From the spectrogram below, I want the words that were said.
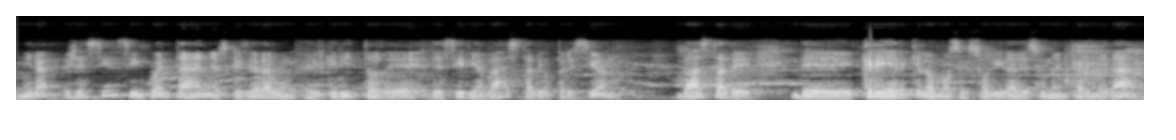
mira, recién 50 años que se ha dado el grito de decir ya basta de opresión, basta de, de creer que la homosexualidad es una enfermedad.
